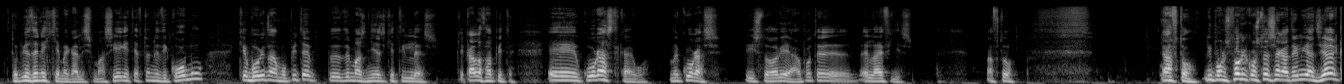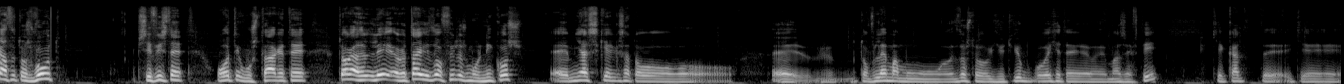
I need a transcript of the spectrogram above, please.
Το οποίο δεν έχει και μεγάλη σημασία γιατί αυτό είναι δικό μου και μπορείτε να μου πείτε, δεν μας νοιάζει και τι λες. Και καλά θα πείτε. Ε, κουράστηκα εγώ. Με κούρασε η ιστορία. Οπότε έλα, έφυγες. Αυτό. Αυτό. Λοιπόν, sport24.gr, κάθετος vote. Ψηφίστε ό,τι γουστάρετε. Τώρα λέει, ρωτάει εδώ ο φίλος μου ο Νίκος, ε, μια και το, ε, το βλέμμα μου εδώ στο YouTube που έχετε μαζευτεί και, κάτι, και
